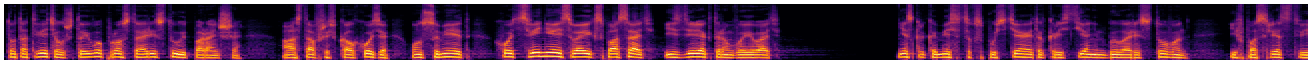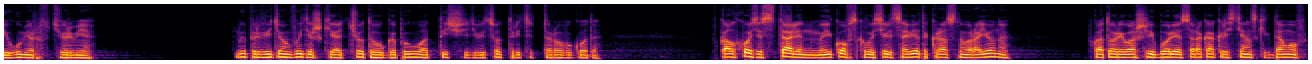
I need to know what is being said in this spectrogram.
тот ответил, что его просто арестуют пораньше, а оставшись в колхозе, он сумеет хоть свиней своих спасать и с директором воевать. Несколько месяцев спустя этот крестьянин был арестован и впоследствии умер в тюрьме. Мы приведем выдержки отчета УГПУ от 1932 года. Колхозе Сталин Маяковского сельсовета Красного района, в который вошли более 40 крестьянских домов,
